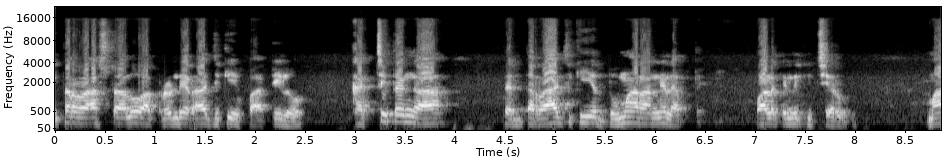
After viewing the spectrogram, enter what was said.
ఇతర రాష్ట్రాలు అక్కడ ఉండే రాజకీయ పార్టీలు ఖచ్చితంగా పెద్ద రాజకీయ దుమారాన్ని లేపుతాయి. వాళ్ళ కిందకి ఇచ్చారు? మా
